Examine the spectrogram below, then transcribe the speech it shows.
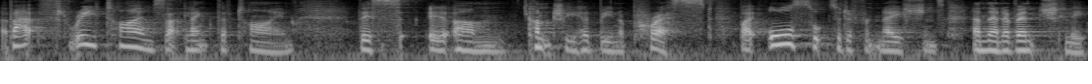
About three times that length of time this um, country had been oppressed by all sorts of different nations, and then eventually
